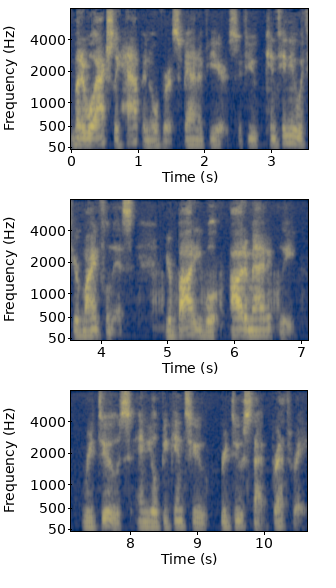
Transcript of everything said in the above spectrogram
but it will actually happen over a span of years. If you continue with your mindfulness, your body will automatically reduce and you'll begin to reduce that breath rate.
